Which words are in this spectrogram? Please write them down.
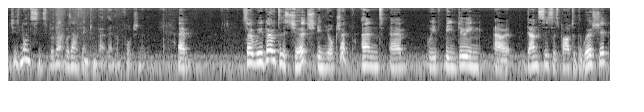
which is nonsense. But that was our thinking back then, unfortunately. Um, so we go to this church in Yorkshire, and um, we've been doing our dances as part of the worship,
